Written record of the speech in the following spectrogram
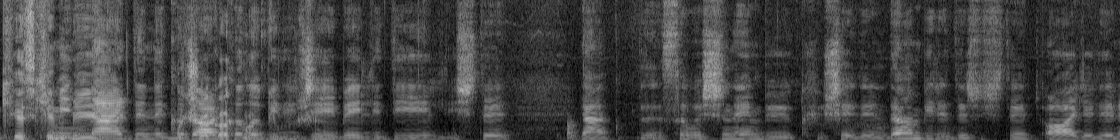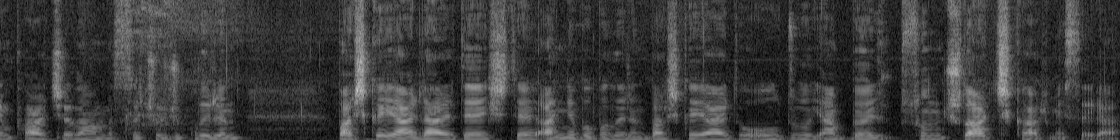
keskin kimin bir nerede ne kadar kalabileceği şey. belli değil. İşte yani savaşın en büyük şeylerinden biridir işte ailelerin parçalanması, çocukların başka yerlerde işte anne babaların başka yerde olduğu yani böyle sonuçlar çıkar mesela.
